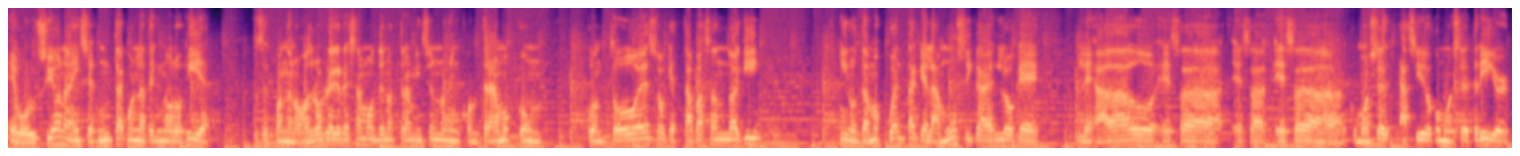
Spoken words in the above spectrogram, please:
evoluciona y se junta con la tecnología. Entonces cuando nosotros regresamos de nuestra misión nos encontramos con, todo eso que está pasando aquí y nos damos cuenta que la música es lo que les ha dado esa, esa, esa, como ese, ha sido como ese trigger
